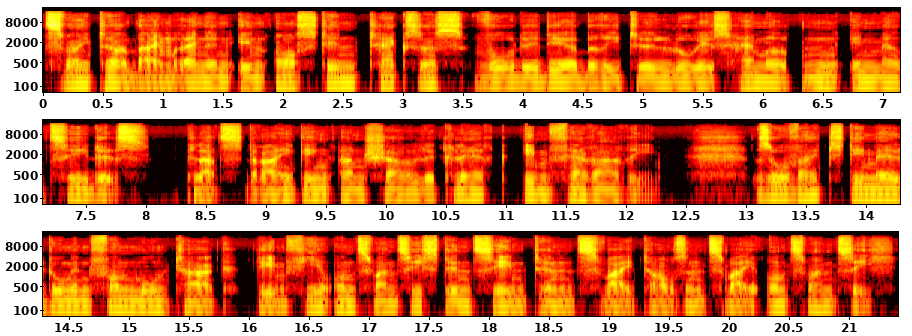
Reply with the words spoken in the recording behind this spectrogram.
Zweiter beim Rennen in Austin, Texas, wurde der Brite Lewis Hamilton im Mercedes. Platz drei ging an Charles Leclerc im Ferrari. Soweit die Meldungen von Montag, dem 24.10.2022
